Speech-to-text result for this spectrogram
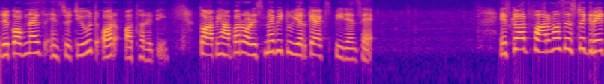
recognise institute और अथॉरिटी तो आप यहाँ पर और इसमें भी टू ईयर का एक्सपीरियंस है। इसके बाद फार्मासिस्ट ग्रेड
